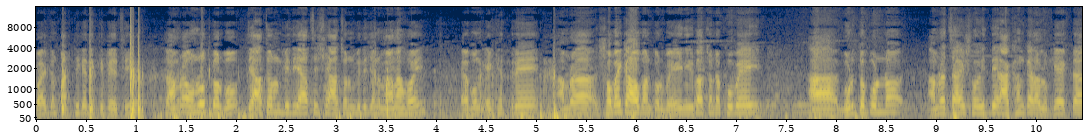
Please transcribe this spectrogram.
কয়েকজন প্রার্থীকে দেখতে পেয়েছি। তো আমরা অনুরোধ করব যে আচরণবিধি আছে সেই আচরণবিধি যেন মানা হয় এবং এক্ষেত্রে আমরা সবাইকে আহ্বান করব। এই নির্বাচনটা খুবই গুরুত্বপূর্ণ। আমরা চাই শহীদদের আকাঙ্ক্ষার আলোকে একটা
